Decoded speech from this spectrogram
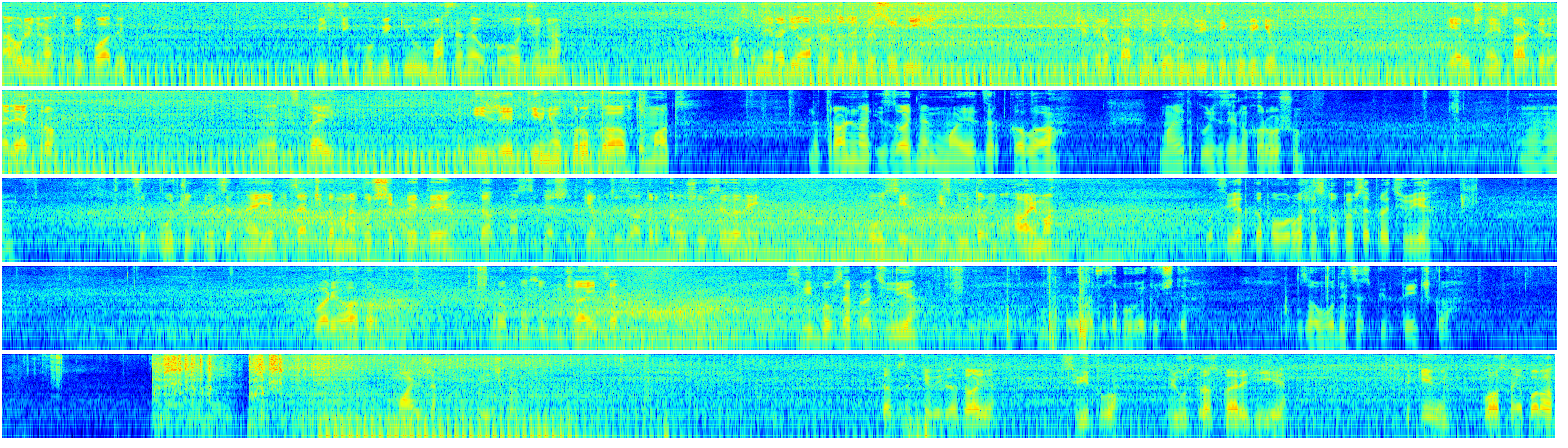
На огляді у нас такий квадрик. 200 кубиків, масляне охолодження. Масляний радіатор теж присутній. Чотирьохтактний двигун 200 кубиків. Є ручний стартер, електро. Е, Дисплей такий жидкий, в нього коробка автомат. Нейтральна і задня, має дзеркала, має таку резину хорошу. Е, Цепочок прицепне є, прицепчика можна якось щепити. Так, у нас іде ще такий амортизатор хороший усилений. Осі, дискові торм гальма. Подсвітка, повороти, стопи, все працює. Варіатор. Коробка все включається. Світло все працює. Передачу забув виключити. Заводиться співтичка. Майже співтичка. Так саньки виглядає. Світло, люстра спереді є. Такий він класний апарат.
